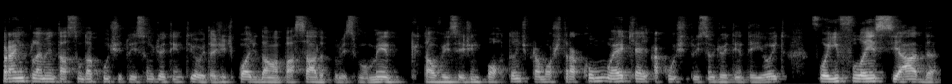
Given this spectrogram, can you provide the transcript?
para a implementação da Constituição de 88. A gente pode dar uma passada por esse momento, que talvez seja importante para mostrar como é que a, a, Constituição de 88 foi influenciada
